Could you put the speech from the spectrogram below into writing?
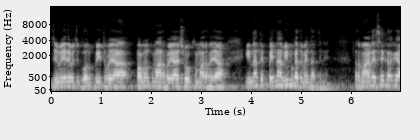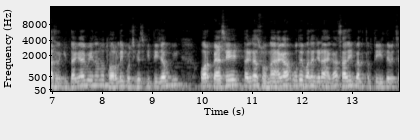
ਜਿਵੇਂ ਇਹਦੇ ਵਿੱਚ ਗੁਰਪ੍ਰੀਤ ਹੋਇਆ ਪਵਨ ਕੁਮਾਰ ਹੋਇਆ ਅਸ਼ੋਕ ਕੁਮਾਰ ਹੋਇਆ ਇਹਨਾਂ ਤੇ ਪਹਿਲਾਂ ਵੀ ਮੁਕੱਦਮੇ ਦਰਜ ਨੇ। ਰਿਮਾਂਡ ਇਸੇ ਕਰਕੇ ਹਾਸਲ ਕੀਤਾ ਗਿਆ ਵੀ ਇਹਨਾਂ ਨੂੰ ਥੋਰਲੀ ਪੁੱਛਗਿੱਛ ਕੀਤੀ ਜਾਊਗੀ ਔਰ ਪੈਸੇ ਤਾਂ ਜਿਹੜਾ ਸੋਨਾ ਹੈਗਾ ਉਹਦੇ ਬਾਰੇ ਜਿਹੜਾ ਹੈਗਾ ਸਾਰੀ ਗੱਲ ਤਫਤੀਸ਼ ਦੇ ਵਿੱਚ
